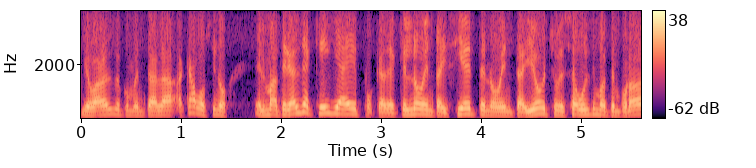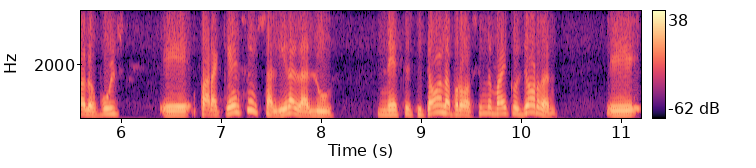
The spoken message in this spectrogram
llevar el documental a, cabo, sino el material de aquella época, de aquel 97, 98, de esa última temporada de los Bulls, eh, para que eso saliera a la luz, necesitaba la aprobación de Michael Jordan. Eh,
